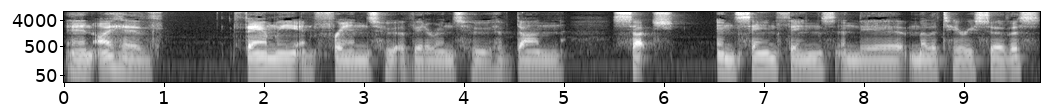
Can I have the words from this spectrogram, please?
And I have family and friends who are veterans who have done such insane things in their military service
